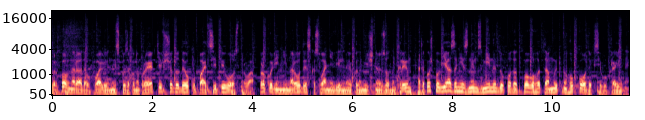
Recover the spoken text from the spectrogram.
Верховна Рада ухвалює низку законопроєктів щодо деокупації півострова, про корінні народи, скасування вільної економічної зони Крим, а також пов'язані з ним зміни до податкового та митного кодексів України.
